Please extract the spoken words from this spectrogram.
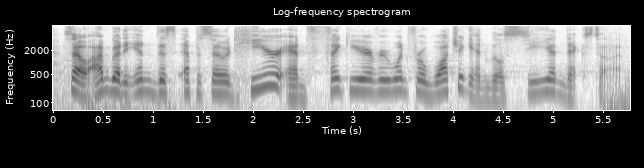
So I'm going to end this episode here, and thank you everyone for watching, and we'll see you next time.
